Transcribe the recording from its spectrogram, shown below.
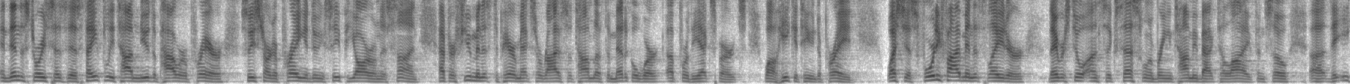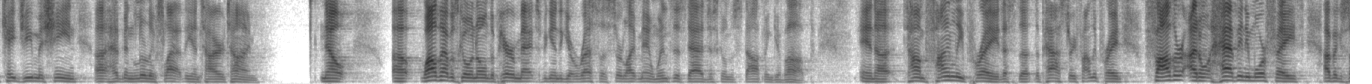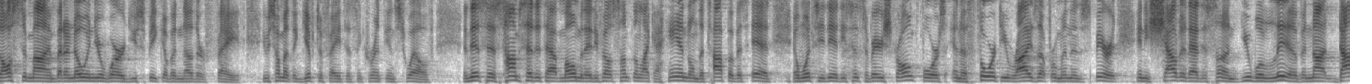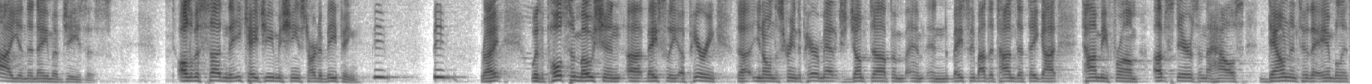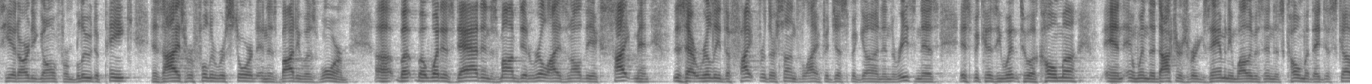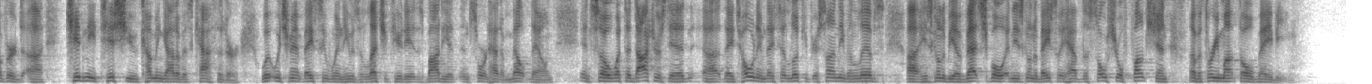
And then the story says this Thankfully, Tom knew the power of prayer, so he started praying and doing CPR on his son. After a few minutes, the paramedics arrived, so Tom left the medical work up for the experts while he continued to pray. Watch this 45 minutes later, they were still unsuccessful in bringing Tommy back to life. And so uh, the EKG machine uh, had been literally flat the entire time. Now, uh, while that was going on, the paramedics began to get restless. They're like, man, when's this dad just going to stop and give up? And uh, Tom finally prayed, that's the, the pastor, he finally prayed, Father, I don't have any more faith. I've exhausted mine, but I know in your word you speak of another faith. He was talking about the gift of faith that's in Corinthians 12. And then it says, Tom said at that moment that he felt something like a hand on the top of his head. And once he did, he sensed a very strong force and authority rise up from within the spirit. And he shouted at his son, You will live and not die in the name of Jesus. All of a sudden, the EKG machine started beeping. Beep beep, right? With the pulse of motion uh, basically appearing, the, you know, on the screen, the paramedics jumped up, and, and, and basically by the time that they got Tommy from upstairs in the house down into the ambulance, he had already gone from blue to pink. His eyes were fully restored, and his body was warm. Uh, but, but what his dad and his mom didn't realize, and all the excitement, is that really the fight for their son's life had just begun. And the reason is, is because he went into a coma and, and when the doctors were examining while he was in his coma, they discovered uh, kidney tissue coming out of his catheter, which meant basically when he was electrocuted, his body and sort of had a meltdown. And so, what the doctors did, uh, they told him, they said, Look, if your son even lives, uh, he's going to be a vegetable and he's going to basically have the social function of a three month old baby.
